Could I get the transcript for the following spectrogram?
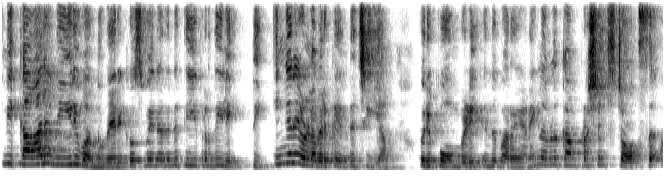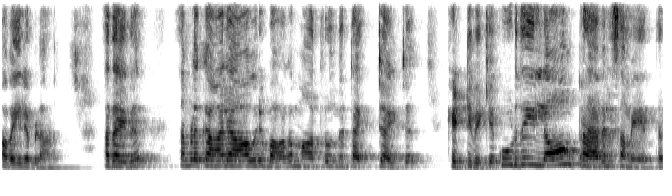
ഇനി കാൽ നീര് വന്നു വെരിക്കോസ് വെയിൻ അതിന്റെ തീവ്രതയിൽ എത്തി ഇങ്ങനെയുള്ളവർക്ക് എന്ത് ചെയ്യാം? ഒരു പോംവഴി എന്ന് പറയുകയാണെങ്കിൽ നമ്മൾ കംപ്രഷൻ സ്റ്റോക്സ് അവൈലബിൾ ആണ്. അതായത് നമ്മൾ കാല ആ ഒരു ഭാഗം മാത്രം ഒന്ന് ടൈറ്റായിട്ട് കെട്ടിവെക്കുക. കൂടുതൽ ഈ ലോങ് ട്രാവൽ സമയത്ത്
